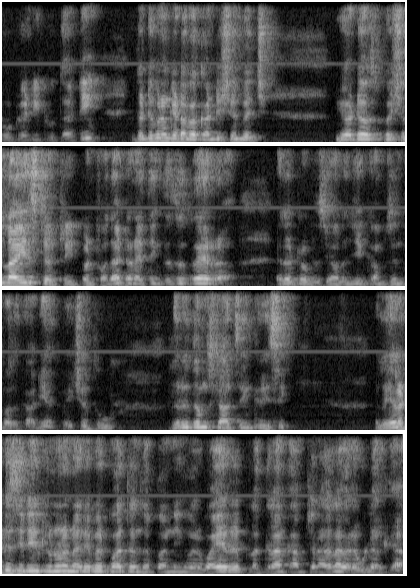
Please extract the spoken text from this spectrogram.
two twenty two thirty it's different kind of a condition which you had specialised treatment for that and I think this is where electrophysiology comes in for the cardiac patient who the rhythm starts increasing இல்லை எலக்ட்ரிசிட்டி இருக்கணும்னா நிறைய பேர் பார்த்து அந்த நீங்கள் வேறு வயரு ப்ளக்லாம் காமிச்சோன்னா அதெல்லாம் வேறு உள்ளே இருக்கா?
